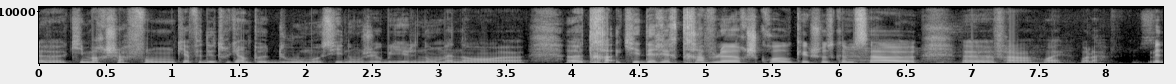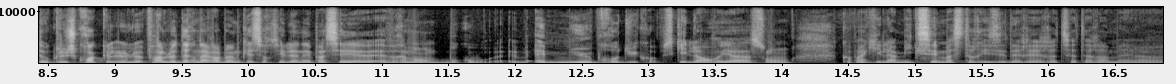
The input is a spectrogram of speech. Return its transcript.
euh, qui marche à fond, qui a fait des trucs un peu doom aussi, dont j'ai oublié le nom maintenant. euh, euh, qui est derrière Traveler, je crois, ou quelque chose comme ça. euh, euh, Enfin, ouais, voilà. Mais donc, je crois que le, le dernier album qui est sorti l'année passée est, vraiment beaucoup est mieux produit, quoi, parce qu'il l'a envoyé à son copain qui l'a mixé, masterisé derrière, etc. Mais euh,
